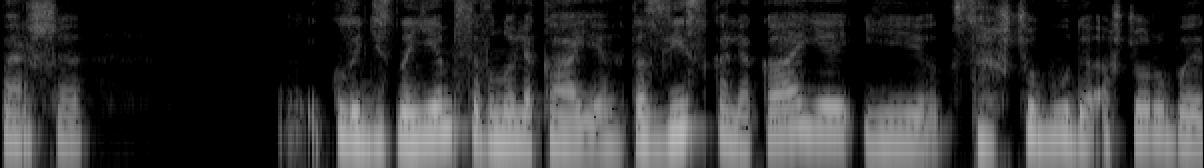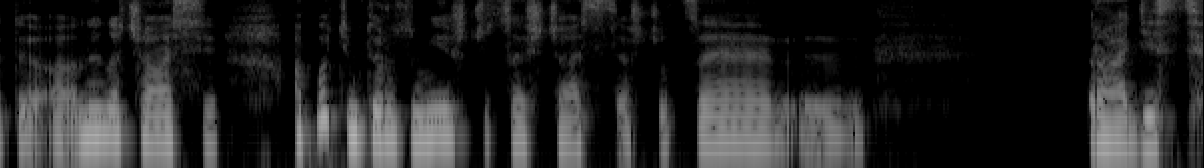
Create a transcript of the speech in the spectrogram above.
перше, е, коли дізнаємося, воно лякає. Та звістка лякає, і все, що буде, а що робити, а не на часі. А потім ти розумієш, що це щастя, що це е, радість,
